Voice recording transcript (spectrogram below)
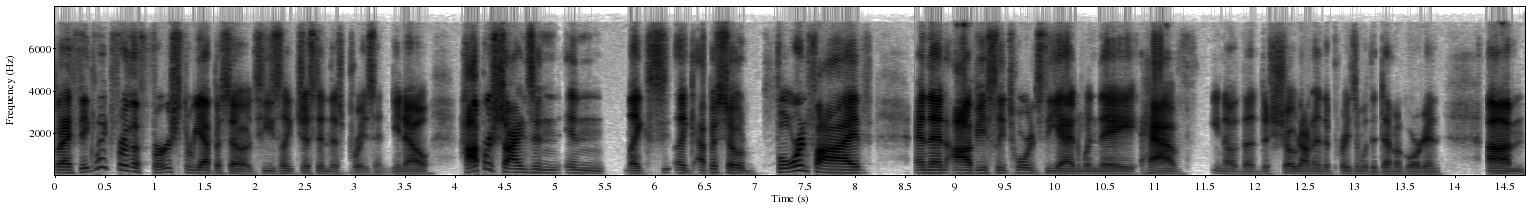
but I think like for the first three episodes, he's like just in this prison. You know, Hopper shines in in like like episode four and five and then obviously towards the end when they have you know the the showdown in the prison with the Demogorgon. Um,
